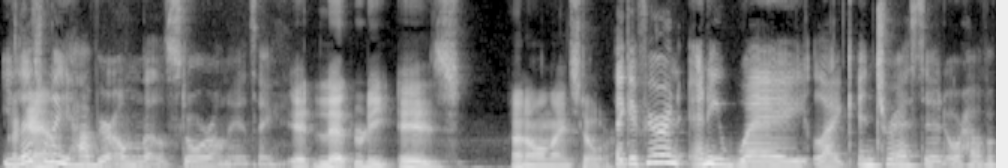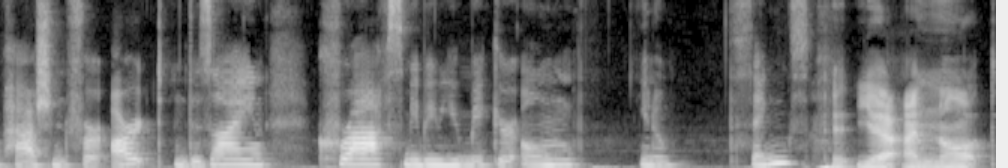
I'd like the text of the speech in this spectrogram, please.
You Again. literally have your own little store on Etsy. It literally is an online store. Like if you're in any way like interested or have a passion for art and design, crafts, maybe you make your own, you know, things. It- yeah, I'm not.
